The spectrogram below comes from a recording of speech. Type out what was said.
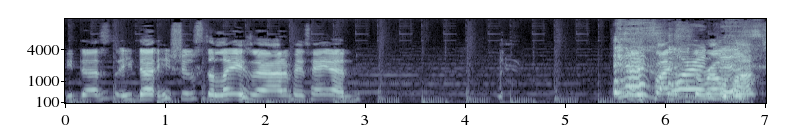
He does. He does. He shoots the laser out of his hand. and he fights the Oranges. robots.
